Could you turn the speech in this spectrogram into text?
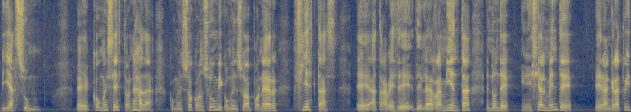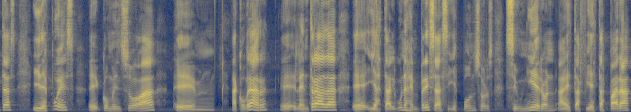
vía Zoom. Eh, ¿Cómo es esto? Nada. Comenzó con Zoom y comenzó a poner fiestas eh, a través de, la herramienta en donde inicialmente eran gratuitas y después eh, comenzó a, em, a cobrar la entrada y hasta algunas empresas y sponsors se unieron a estas fiestas para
